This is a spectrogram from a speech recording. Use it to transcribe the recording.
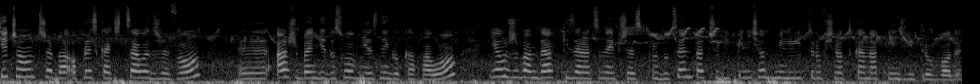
Cieczą trzeba opryskać całe drzewo, e, aż będzie dosłownie z niego kapało. Ja używam dawki zaleconej przez producenta, czyli 50 ml środka na 5 litrów wody.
